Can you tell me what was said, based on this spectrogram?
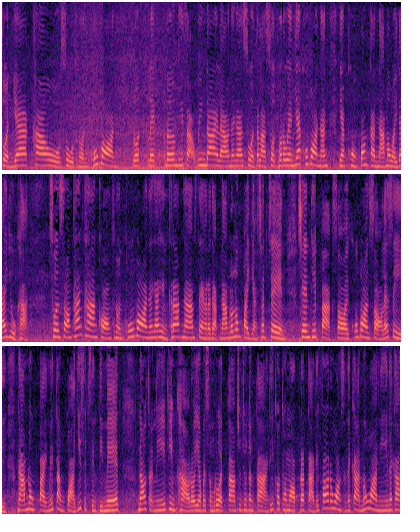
ส่วนแยกเข้าสู่ถนนคูบอนรถเล็กเริ่มที่จะวิ่งได้แล้วนะคะ ส่วนตลาดสดบริเวณแยกคูบอนนั้น ยังคงป้องกันน้ำเอาไว้ได้อยู่ค่ะ ส่วนสองข้างทางของถนนคูบอนนะคะเห็นคราบน้ำแสงระดับน้ำลดลงไปอย่างชัดเจน เช่นที่ปากซอยคูบอน 2 และ 4 น้ำลงไปไม่ต่ำกว่า 20 เซนติเมตร นอกจากนี้ทีมข่าวเรายังไปสำรวจตามชุมชนต่างๆ ที่กทมประกาศให้เฝ้าระวังสถานการณ์เมื่อวานนี้นะคะ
